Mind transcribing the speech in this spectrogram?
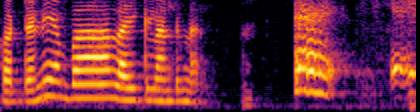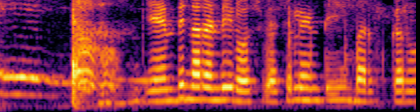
కొట్టండి అబ్బా లైక్లు అంటున్నారు. ఏం తిన్నారండి? ఈరోజు స్పెషల్ ఏంటి? భరత్ గారు.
